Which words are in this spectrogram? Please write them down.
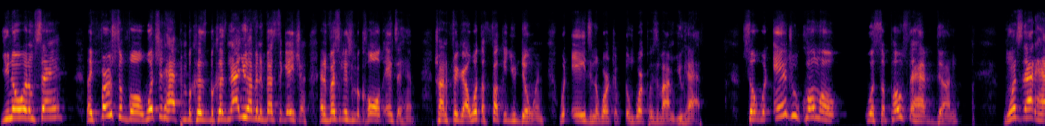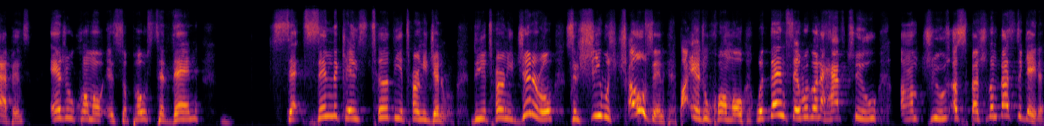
You know what I'm saying? Like, first of all, what should happen because because now you have an investigation, an investigation been called into him, trying to figure out what the fuck are you doing with aides in the work in workplace environment you have. So what Andrew Cuomo was supposed to have done, once that happens, Andrew Cuomo is supposed to then set, send the case to the attorney general. The attorney general, since she was chosen by Andrew Cuomo, would then say we're going to have to um, choose a special investigator.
